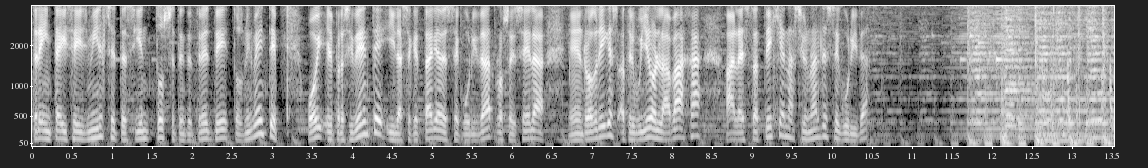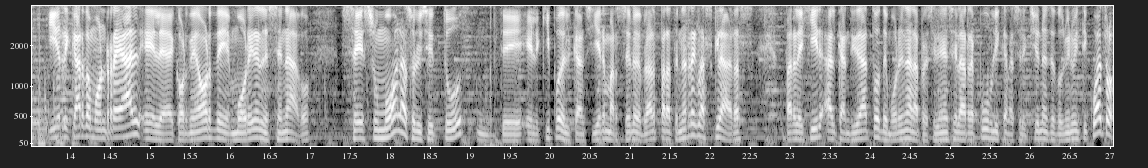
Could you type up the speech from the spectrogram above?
36.773 de 2020. Hoy el presidente y la secretaria de Seguridad, Rosa Isela eh, Rodríguez, atribuyeron la baja a la Estrategia Nacional de Seguridad. Y Ricardo Monreal, el eh, coordinador de Morena en el Senado, se sumó a la solicitud del equipo del canciller Marcelo Ebrard para tener reglas claras para elegir al candidato de Morena a la presidencia de la República en las elecciones de 2024.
